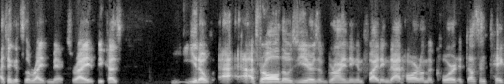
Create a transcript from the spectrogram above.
I think it's the right mix, right? Because you know, after all those years of grinding and fighting that hard on the court, it doesn't take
